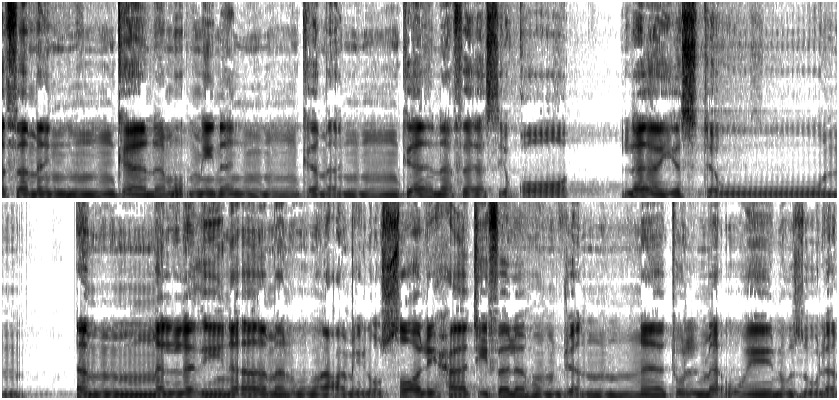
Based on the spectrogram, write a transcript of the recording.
افمن كان مؤمنا كمن كان فاسقا لا يستوون اما الذين امنوا وعملوا الصالحات فلهم جنات الماوي نزلا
